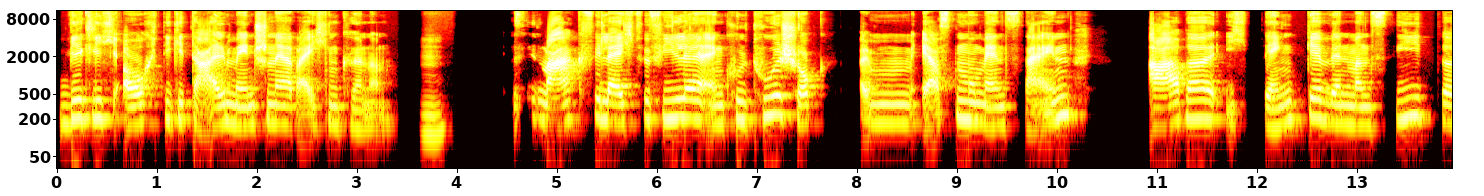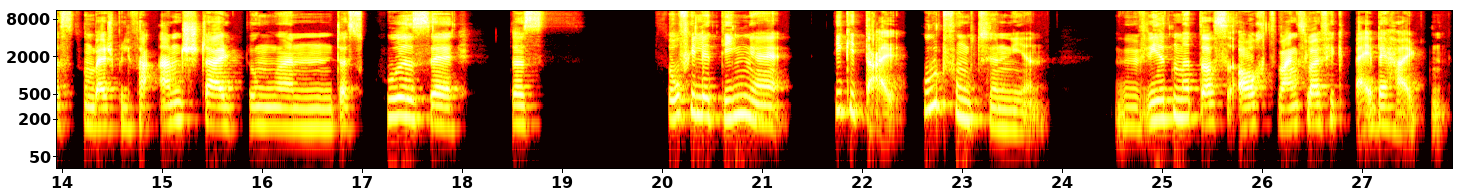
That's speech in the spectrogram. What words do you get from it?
wirklich auch digital Menschen erreichen können. Mhm. Es mag vielleicht für viele ein Kulturschock im ersten Moment sein, aber ich denke, wenn man sieht, dass zum Beispiel Veranstaltungen, dass Kurse, dass so viele Dinge digital gut funktionieren, wird man das auch zwangsläufig beibehalten.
